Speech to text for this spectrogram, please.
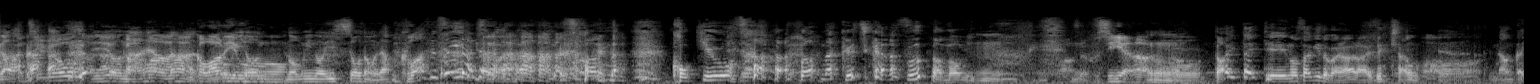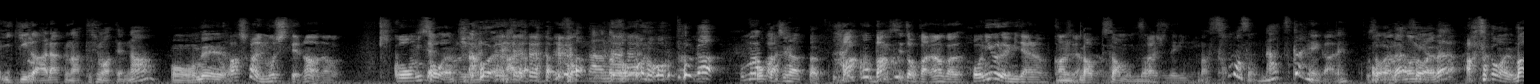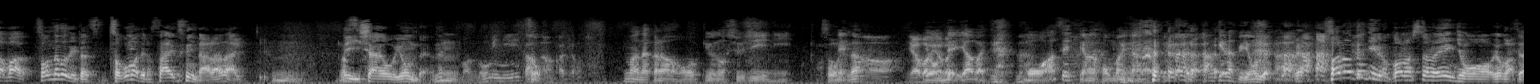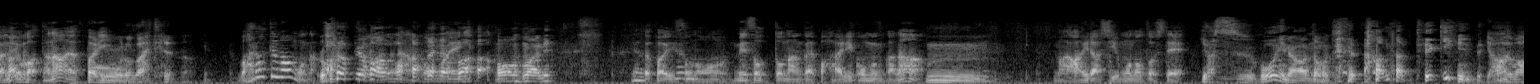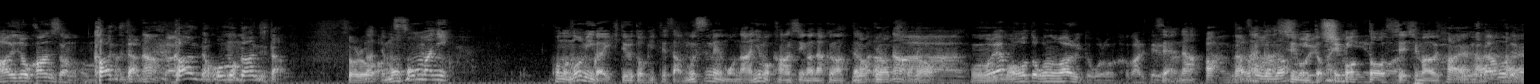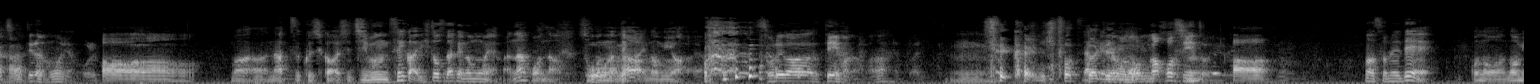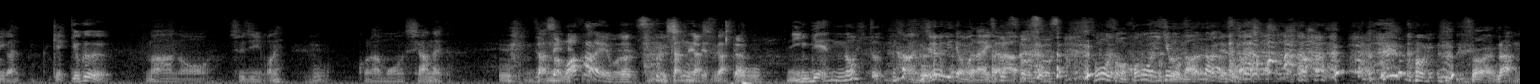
が。寿命か寿命なんやろな。なんか悪いも飲みのの飲みの一生でもやっぱ食わせすぎなんちゃうかな。そんな。呼吸をさ そんな口から吸うの？飲み。うん。不思議やな。うん。うん大体手の先とかにある相手ちゃうんあなんか息が荒くなってしまってんな。うん。でー確かに虫ってな。なんか気候みたいな。そうや聞こえそんなあそこのの、音がおかしなったって。はいババクとかなんか哺乳類みたいな感じうんなってたもんな最終的に。まあそもそも懐かへんからね。そうやな、そうやな。あそこまで、まあまあ、そんなこと言ったらそこまでのサイズにならないっていう。うん。で、医者を読んだよね。うんまあ飲みに行ったらなんかあったかもしまあだから王宮の主治医に、ねそうやなれない。ああ、やばいやばい。読んで、やばいって。もう焦ってよな、ほんまにな。関係なく読んだから。その時のこの人の演技も良かったな。よかったな、やっぱり。笑ってまうもんな。笑っては、ほんまには、ほんまに。やっぱりその、メソッドなんかやっぱ入り込むんかなう。ん。まあ愛らしいものとして。いや、すごいなと思って、あんなんできひんでい。や、でも愛情感じたの、ほんま感じたな感じた、ほんま感じた。それは。だってもうほんまに、こののみが生きてる時ってさ、娘も何も関心がなくなったからなくなってたなな。ああ、うんこれやっぱ男の悪いところが書かれてるそうやな。あなるほどなんか趣味とかに没頭してしまうっていう。はいはいプラモデル作ってるようなもんやん、これ。あまあ、夏口かわし、自分世界で一つだけのもんやからな、こんな。そうこんなでかいのみは。それがテーマなのかな、やっぱり。うんあ。。世界に一つだけのものが欲しいという。あまあ、それで、こののみが、結局、まあ、あの、主治医もね、あ。うんこれはもう知らないと。残念ですそれ分からへんもんだってそれ残念ですが死んだ瞬人間の人な獣医でもないから そうそうそうそもそもこの生き物何なんですか？そうやな。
